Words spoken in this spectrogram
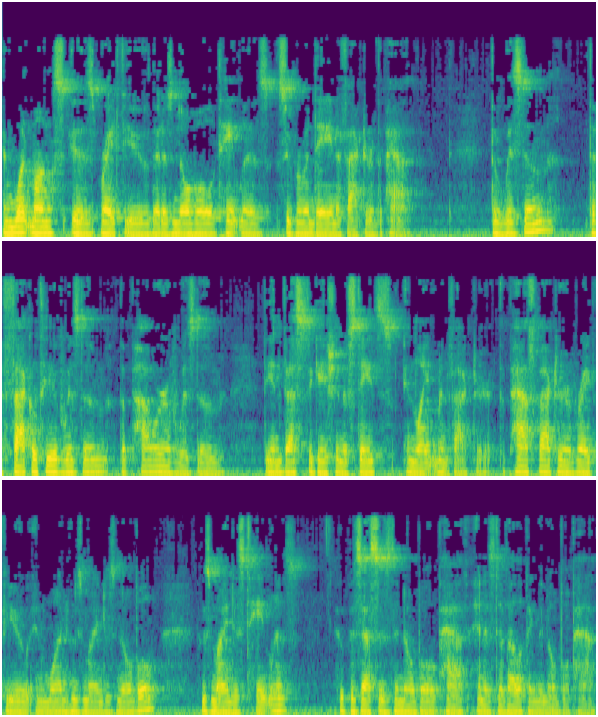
And what monks is right view that is noble, taintless, supermundane, a factor of the path? The wisdom, the faculty of wisdom, the power of wisdom, the investigation of states, enlightenment factor, the path factor of right view in one whose mind is noble, whose mind is taintless, who possesses the noble path and is developing the noble path.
